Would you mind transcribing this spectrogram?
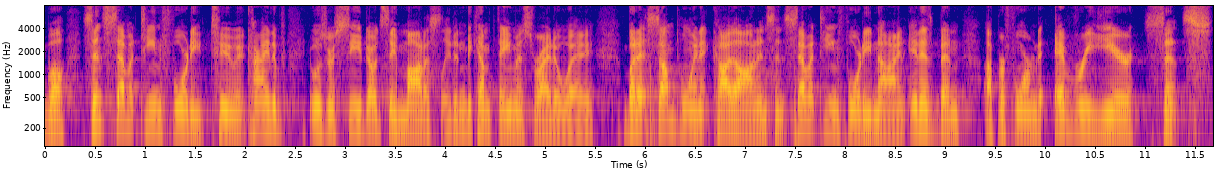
Well, since 1742, it kind of it was received, I would say, modestly. It didn't become famous right away, but at some point it caught on. And since 1749, it has been uh, performed every year since.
